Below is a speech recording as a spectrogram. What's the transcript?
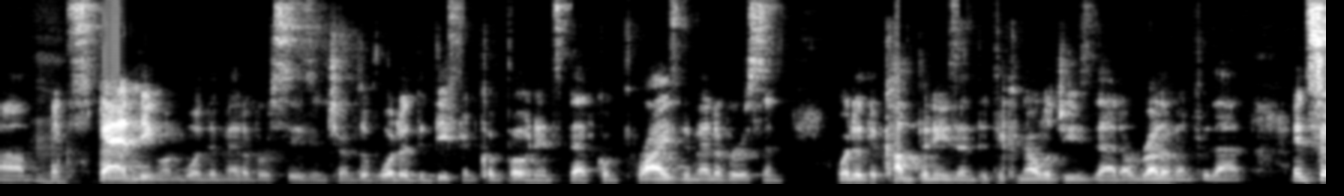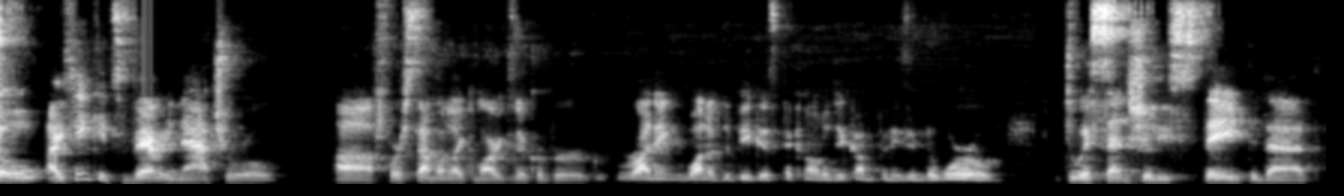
um, expanding on what the metaverse is in terms of what are the different components that comprise the metaverse and what are the companies and the technologies that are relevant for that. And so I think it's very natural uh, for someone like Mark Zuckerberg running one of the biggest technology companies in the world to essentially state that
